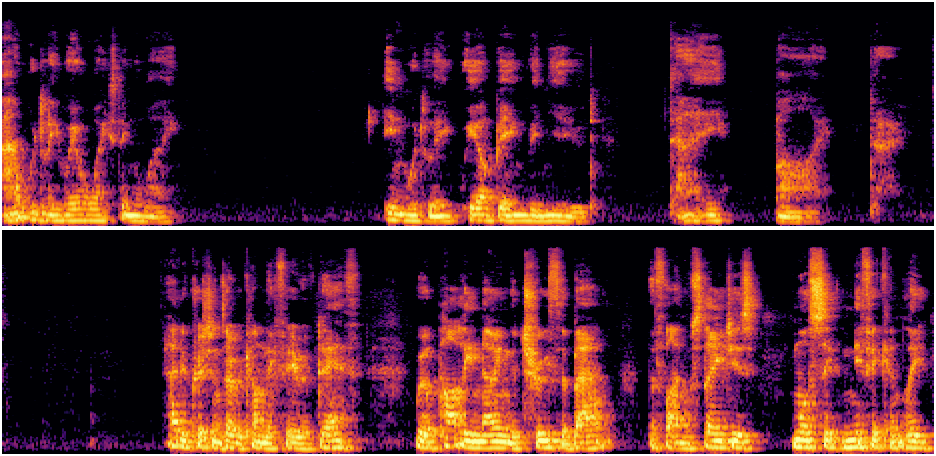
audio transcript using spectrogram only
outwardly we are wasting away, inwardly we are being renewed day by day. How do Christians overcome their fear of death? Well, partly knowing the truth about the final stages, more significantly,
